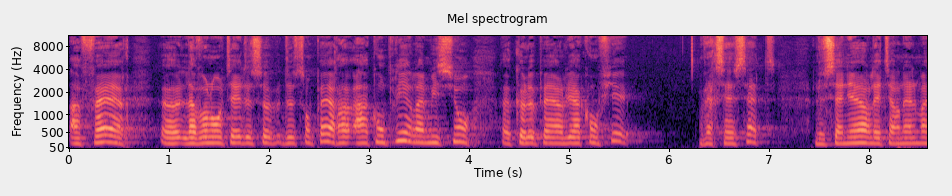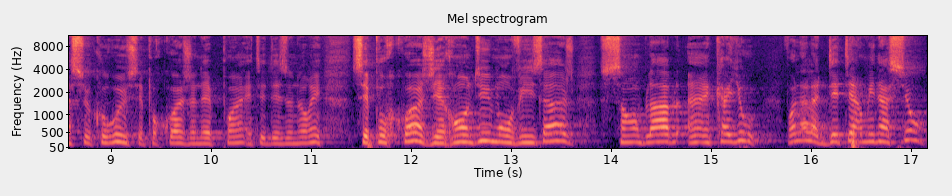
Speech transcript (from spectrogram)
à faire euh, la volonté de, son Père, à, accomplir la mission euh, que le Père lui a confiée. Verset 7. Le Seigneur, l'Éternel, m'a secouru, c'est pourquoi je n'ai point été déshonoré. C'est pourquoi j'ai rendu mon visage semblable à un caillou. Voilà la détermination.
